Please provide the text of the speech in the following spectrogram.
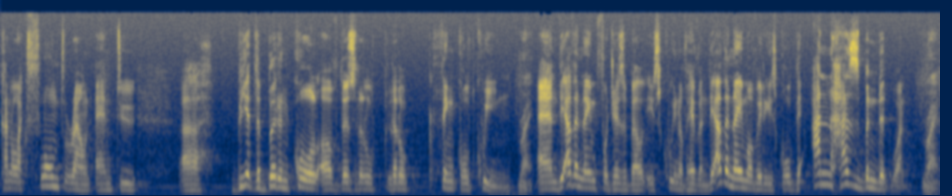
kind of like flaunt around and to uh, be at the bid and call of this little, little thing called queen. Right. And the other name for Jezebel is queen of heaven. The other name of it is called the unhusbanded one. Right.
